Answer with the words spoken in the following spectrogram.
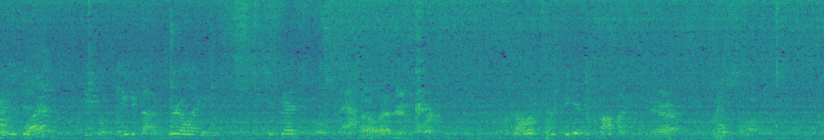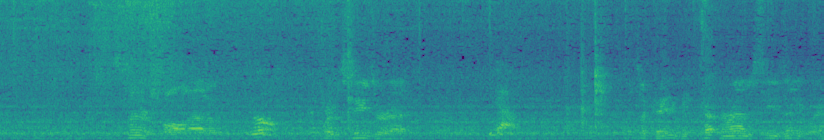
Big? People think about grilling vegetables that No, that didn't work. So it's going to get soft. Yeah, real soft. The center's falling out of it, Oh, where the seeds are at. yeah. That's okay, you've been cutting around the seeds anyway.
